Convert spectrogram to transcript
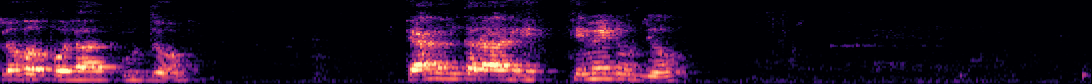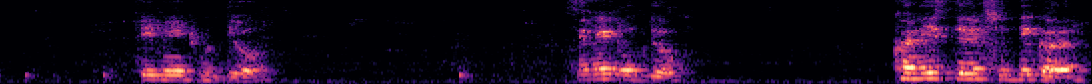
लोह पोलाद उद्योग. त्यानंतर आहे सिमेंट उद्योग. सिमेंट उद्योग. सिमेंट उद्योग. खनिज तेल शुद्धीकरण.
